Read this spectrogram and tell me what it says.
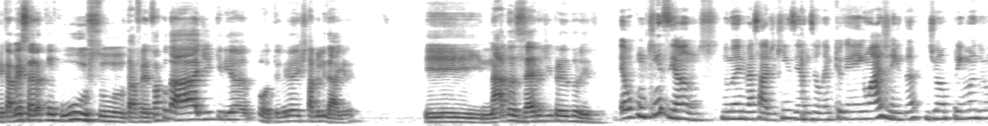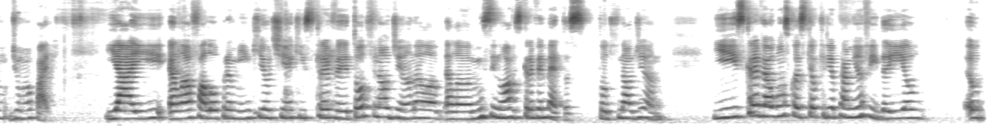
Minha cabeça era concurso, tava fazendo faculdade, queria, pô, ter minha estabilidade, né? E nada zero de empreendedorismo. Eu, com 15 anos, no meu aniversário de 15 anos, eu lembro que eu ganhei uma agenda de uma prima de um meu pai. E aí ela falou para mim que eu tinha que escrever todo final de ano, ela, ela me ensinou a escrever metas todo final de ano. E escrever algumas coisas que eu queria para minha vida. E eu, eu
